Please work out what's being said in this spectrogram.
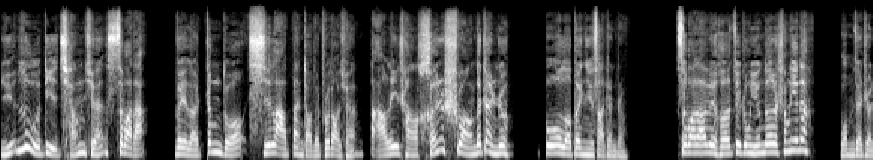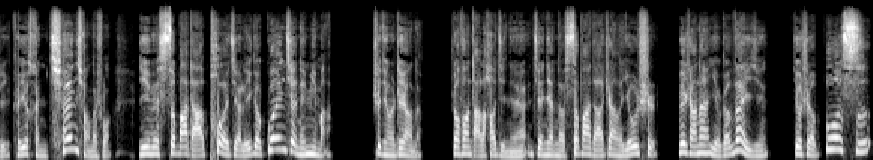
与陆地强权斯巴达为了争夺希腊半岛的主导权，打了一场很爽的战争——波罗奔尼撒战争。斯巴达为何最终赢得了胜利呢？我们在这里可以很牵强地说，因为斯巴达破解了一个关键的密码。事情是这样的：双方打了好几年，渐渐的斯巴达占了优势。为啥呢？有个外因，就是波斯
